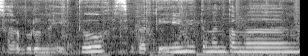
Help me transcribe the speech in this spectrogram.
Pasar Brunei itu seperti ini, teman-teman.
